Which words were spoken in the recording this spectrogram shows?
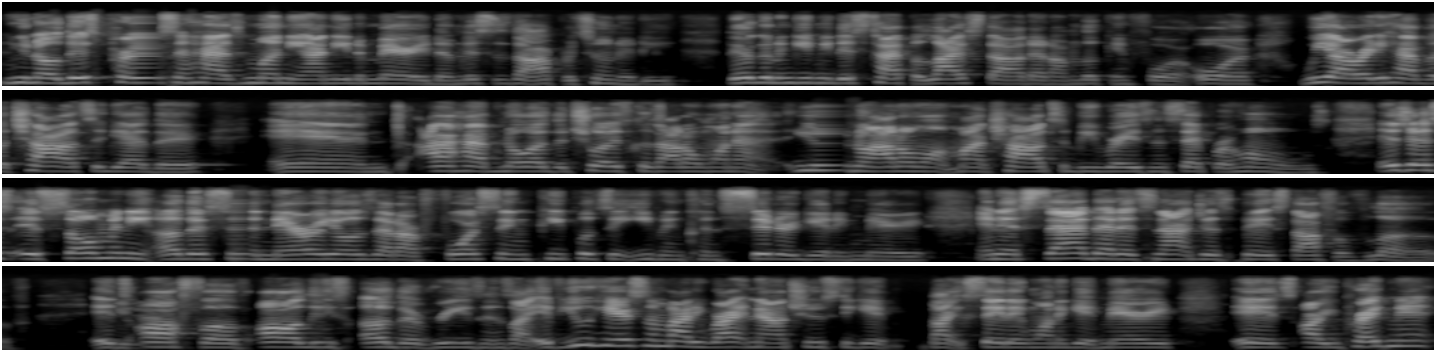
you know this person has money i need to marry them. This is the opportunity. They're going to give me this type of lifestyle that i'm looking for. Or we already have a child together and i have no other choice because i don't want to you know i don't want my child to be raised in separate homes. It's just it's so many other scenarios that are forcing people to even consider getting married and it's sad that it's not just based off of love. It's Yeah. off of all these other reasons. Like if you hear somebody right now choose to get like say they want to get married it's are you pregnant?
